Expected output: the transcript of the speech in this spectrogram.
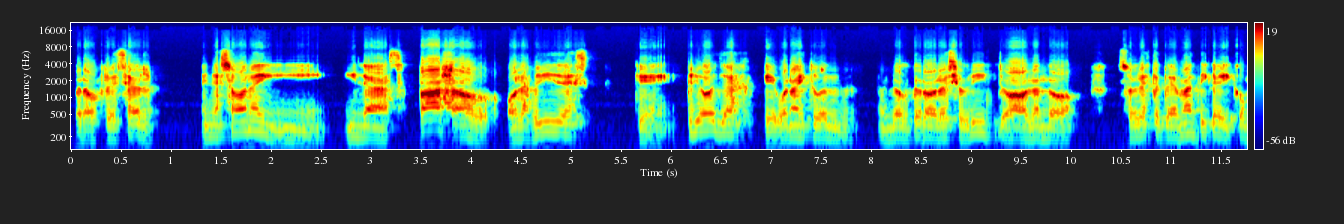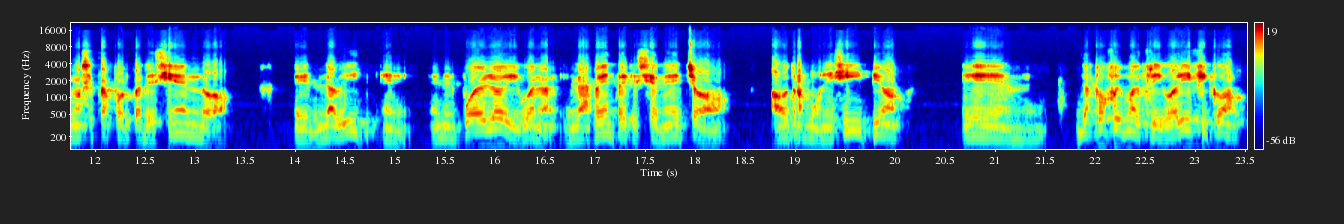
para ofrecer en la zona y, y las pasas o, o las vides que criollas, que bueno, ahí estuvo el, doctor Horacio Brito hablando sobre esta temática y cómo se está fortaleciendo eh, la vid en, en, el pueblo y bueno, las ventas que se han hecho a otros municipios. Eh, después fuimos al frigorífico,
